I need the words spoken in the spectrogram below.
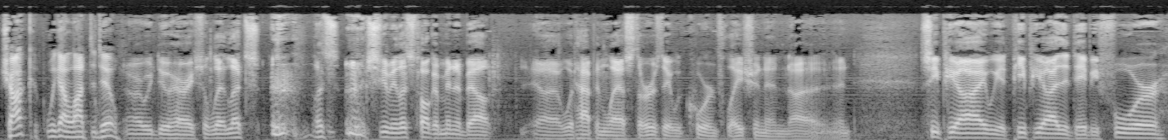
Chuck, we got a lot to do. All right, we do, Harry. So let, us let's excuse me. Let's talk a minute about uh, what happened last Thursday with core inflation and uh, and CPI. We had PPI the day before.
